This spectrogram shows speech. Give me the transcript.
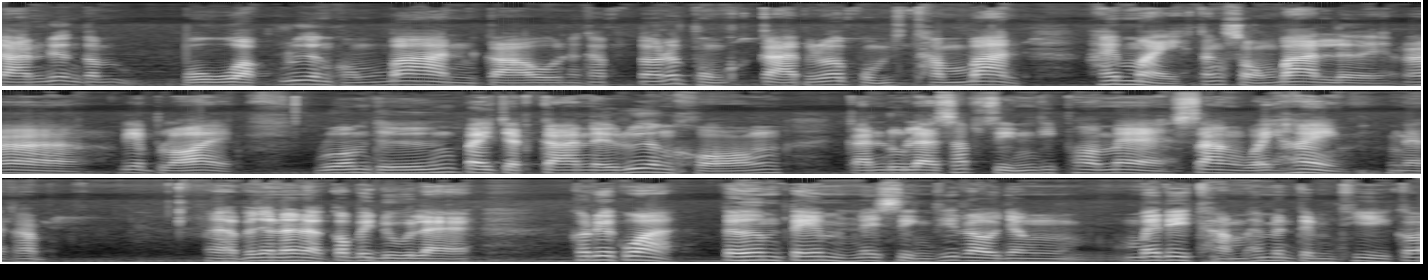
การเรื่องกำปวกเรื่องของบ้านเก่านะครับ ตอนนั้นผมก็กลายเป็นว่าผมทำบ้านให้ใหม่ทั้งสองบ้านเลยอ่าเรียบร้อย รวมถึงไปจัดการในเรื่องของการดูแลทรัพย์สินที่พ่อแม่สร้างไว้ให้นะครับเพราะฉะนั้นก็ไปดูแลเขาเรียกว่า เติมเต็มในสิ่งที่เรายังไม่ได้ทำให้มันเต็มที่ก็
